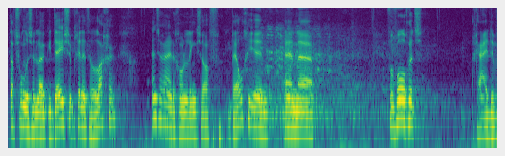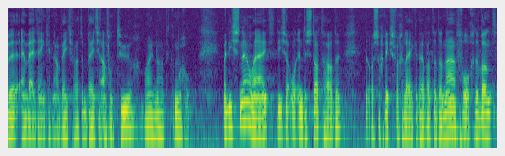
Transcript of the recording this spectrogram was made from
Dat vonden ze een leuk idee, ze beginnen te lachen. En ze rijden gewoon linksaf België in. En uh, vervolgens rijden we en wij denken, nou weet je wat, een beetje avontuur, why not, kom maar op. Maar die snelheid die ze al in de stad hadden, dat was nog niks vergeleken bij wat er daarna volgde. Want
